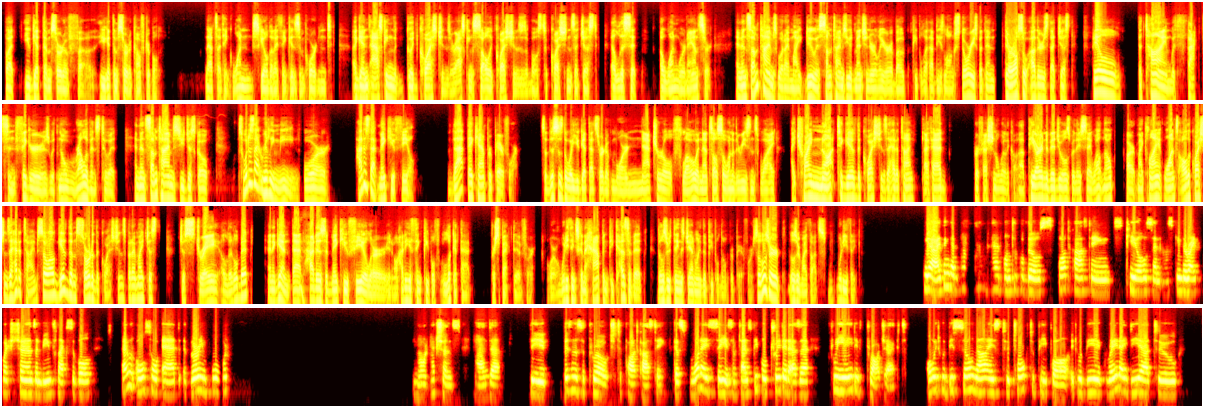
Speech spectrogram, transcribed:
but you get them sort of, uh, you get them sort of comfortable. That's, I think, one skill that I think is important again asking the good questions or asking solid questions as opposed to questions that just elicit a one word answer and then sometimes what i might do is sometimes you had mentioned earlier about people that have these long stories but then there are also others that just fill the time with facts and figures with no relevance to it and then sometimes you just go so what does that really mean or how does that make you feel that they can't prepare for so this is the way you get that sort of more natural flow. And that's also one of the reasons why I try not to give the questions ahead of time. I've had professional, what do they call uh, PR individuals where they say, well, no, our, my client wants all the questions ahead of time. So I'll give them sort of the questions, but I might just, just stray a little bit. And again, that, hmm. how does it make you feel? Or, you know, how do you think people look at that perspective or, or what do you think is going to happen because of it? those are things generally that people don't prepare for. So those are those are my thoughts. What do you think? Yeah, I think that on top of those podcasting skills and asking the right questions and being flexible, I would also add a very important you know, actions and uh, the business approach to podcasting. Because what I see sometimes people treat it as a creative project oh, it would be so nice to talk to people. It would be a great idea to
